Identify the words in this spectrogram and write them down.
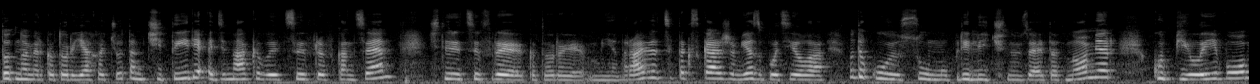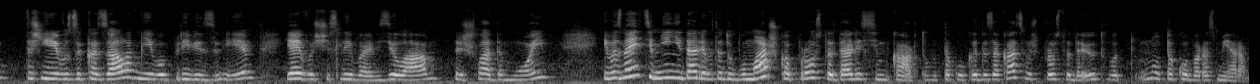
Тот номер, который я хочу, там 4 одинаковые цифры в конце. 4 цифры, которые мне нравятся, так скажем. Я заплатила, ну, такую сумму приличную за этот номер. Купила его. Точнее, я его заказала, мне его привезли. Я его счастливая взяла, пришла домой. И вы знаете, мне не дали вот эту бумажку, а просто дали сим-карту. Вот такую, когда заказываешь, просто дают вот, ну, такого размера.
